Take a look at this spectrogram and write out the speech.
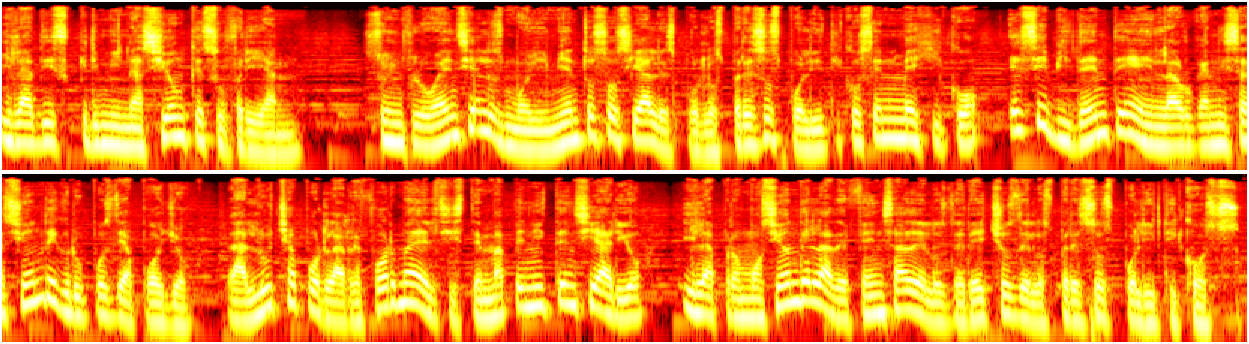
y la discriminación que sufrían. Su influencia en los movimientos sociales por los presos políticos en México es evidente en la organización de grupos de apoyo, la lucha por la reforma del sistema penitenciario y la promoción de la defensa de los derechos de los presos políticos.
